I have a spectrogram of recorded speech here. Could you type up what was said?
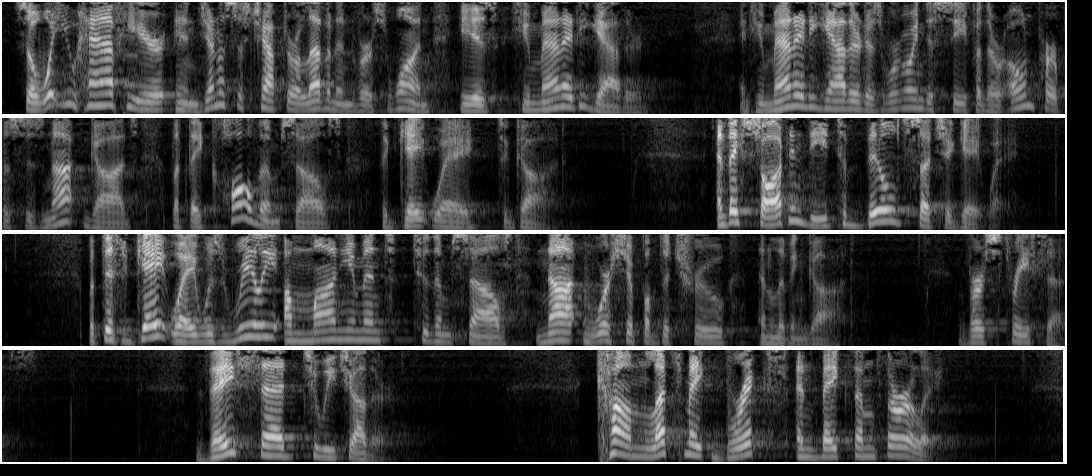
So what you have here in Genesis chapter 11 and verse 1 is humanity gathered and humanity gathered, as we're going to see, for their own purposes, not God's, but they call themselves the gateway to God. And they sought indeed to build such a gateway. But this gateway was really a monument to themselves, not worship of the true and living God. Verse 3 says, They said to each other, Come, let's make bricks and bake them thoroughly.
